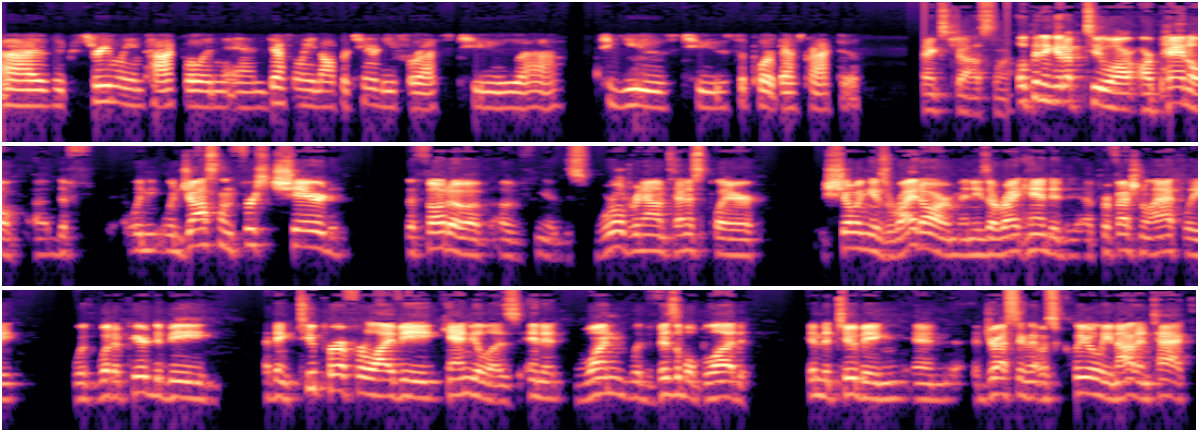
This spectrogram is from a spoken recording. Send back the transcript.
uh, is extremely impactful and, and, definitely an opportunity for us to uh, to use to support best practice. Thanks, Jocelyn. Opening it up to our, our panel, uh, the, when when Jocelyn first shared the photo of, of you know, this world-renowned tennis player showing his right arm, and he's a right-handed uh, professional athlete with what appeared to be I think, two peripheral IV cannulas in it, one with visible blood in the tubing and a dressing that was clearly not intact.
